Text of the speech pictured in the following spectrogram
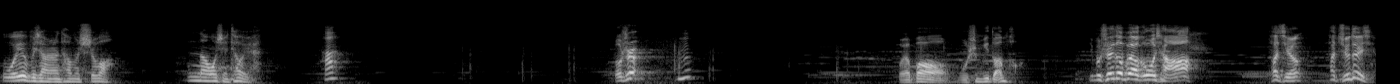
我也不想让他们失望。那我选跳远。老师，嗯，我要报五十米短跑，你们谁都不要跟我抢啊！他行，他绝对行。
